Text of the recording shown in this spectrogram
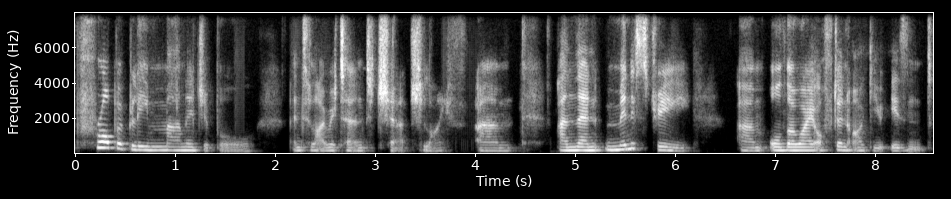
probably manageable until I returned to church life. Um, and then ministry, um, although I often argue isn't,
